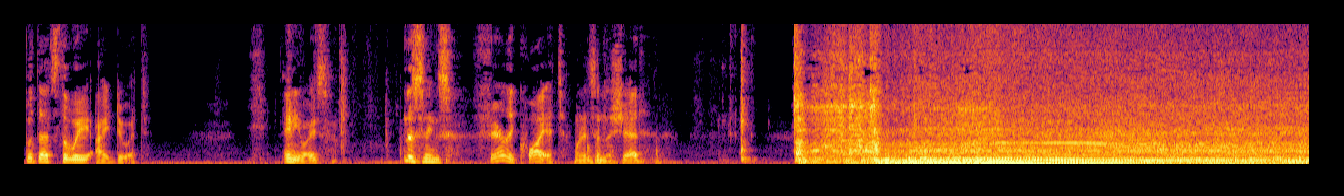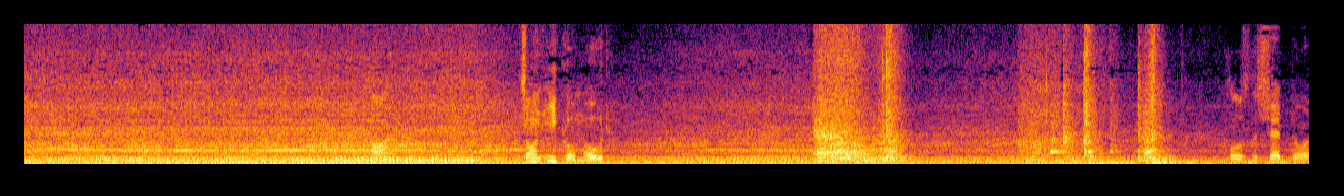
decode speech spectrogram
but that's the way I do it. Anyways, this thing's fairly quiet when it's in the shed. On, eco mode. Close the shed door.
